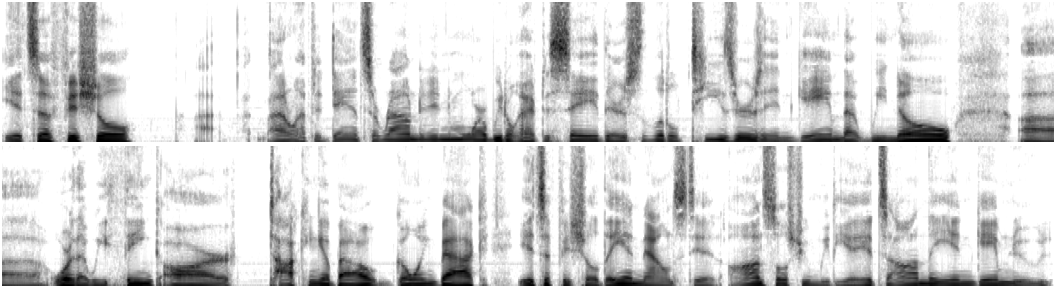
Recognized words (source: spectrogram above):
it's official. I don't have to dance around it anymore. We don't have to say there's little teasers in game that we know uh, or that we think are talking about going back. It's official. They announced it on social media. It's on the in-game news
